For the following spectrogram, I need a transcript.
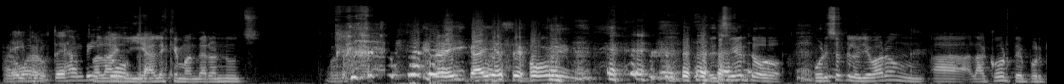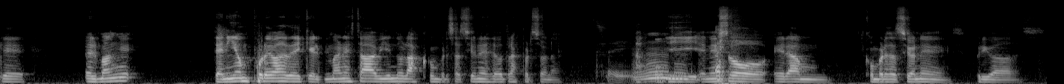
Pero Ey, bueno, pero ustedes han visto. Hola, liales que mandaron nudes. Ey, cállese, joven. Es cierto, por eso que lo llevaron a la corte, porque el man eh, tenían pruebas de que el man estaba viendo las conversaciones de otras personas. Sí. Mm. Y en eso eran conversaciones privadas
